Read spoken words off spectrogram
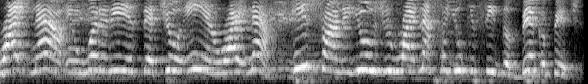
right now in what it is that you're in right now. He's trying to use you right now so you can see the bigger picture.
